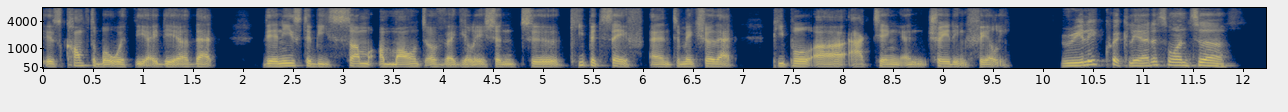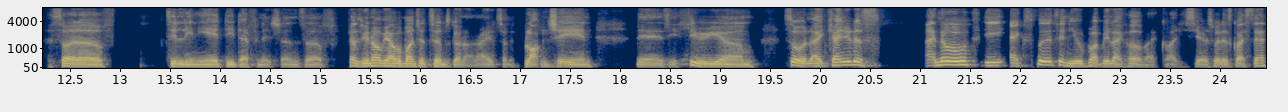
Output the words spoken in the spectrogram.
is comfortable with the idea that there needs to be some amount of regulation to keep it safe and to make sure that people are acting and trading fairly. Really quickly, I just want to sort of delineate the definitions of because you know we have a bunch of terms going on, right? So the mm-hmm. blockchain, there's Ethereum. So, like, can you just I know the experts in you probably like, oh my God, you serious with this question?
